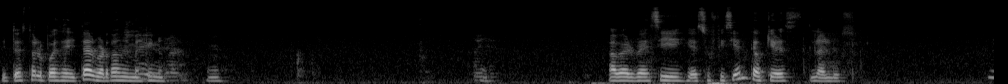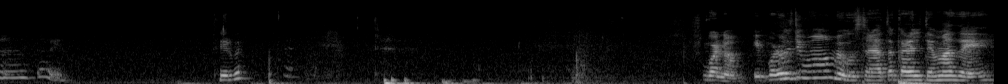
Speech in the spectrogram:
Y todo esto lo puedes editar, ¿verdad? Me Sí, imagino. claro. Ah. Ahí. A ver, ve si es suficiente o quieres la luz. Ah, está bien. ¿Sirve? Bueno, y por último me gustaría tocar el tema de...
